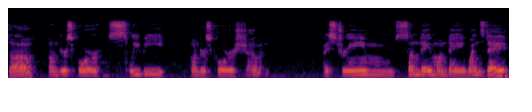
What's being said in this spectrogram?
the underscore sleepy underscore shaman. I stream Sunday, Monday, Wednesday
